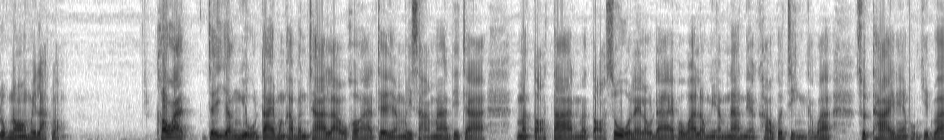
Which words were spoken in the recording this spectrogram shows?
ลูกน้องไม่หลักหรอก เขาอาจจะยังอยู่ใต้บังคับบัญชาเรา เขาอาจจะยังไม่สามารถที่จะมาต่อต้านมาต่อสู้อะไรเราได้ เพราะว่าเรามีอำนาจเนี่ยเขาก็จริง แต่ว่าสุดท้ายเนี่ยผมคิดว่า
